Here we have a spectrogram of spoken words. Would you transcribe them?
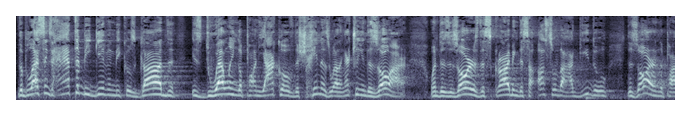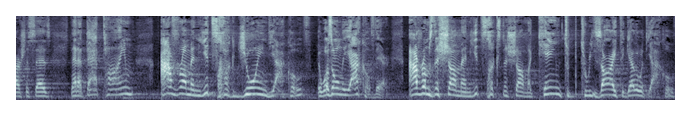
The blessings had to be given because God is dwelling upon Yaakov, the Shekhinah is dwelling. Actually, in the Zohar, when the Zohar is describing this Ha'asu Hagidu, the Zohar in the Parsha says that at that time, Avram and Yitzchak joined Yaakov. It wasn't only Yaakov there. Avram's neshama and Yitzchak's neshama came to, to reside together with Yaakov.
